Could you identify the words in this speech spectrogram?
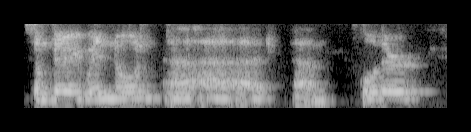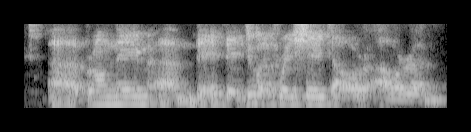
some very well-known uh, uh, um, other uh, brand name. Um, they, they do appreciate our our um,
